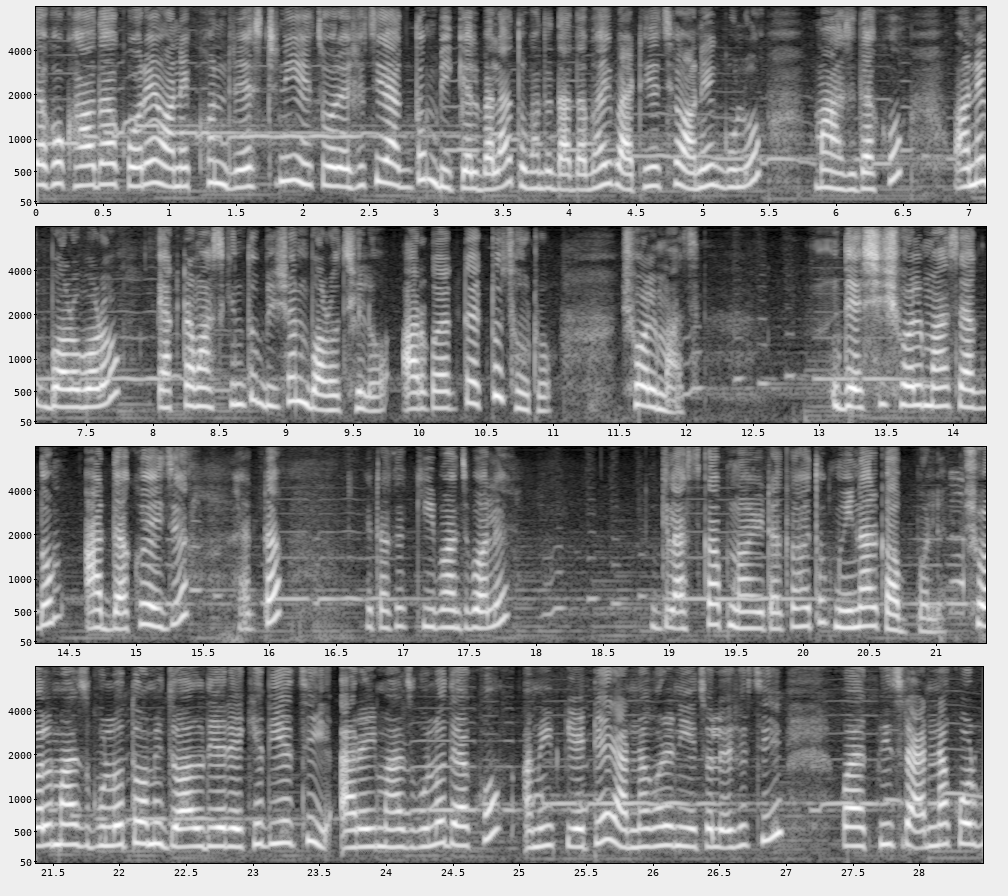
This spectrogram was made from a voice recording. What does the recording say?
দেখো খাওয়া দাওয়া করে অনেকক্ষণ রেস্ট নিয়ে চলে এসেছি একদম বিকেলবেলা। তোমাদের দাদাভাই পাঠিয়েছে অনেকগুলো মাছ, দেখো। অনেক বড় বড়, একটা মাছ কিন্তু ভীষণ বড় ছিল, আর কয়েকটা একটু ছোট। শোল মাছ। দেশি শোল মাছ একদম। আর দেখো এই যে একটা, এটাকে কি মাছ বলে? গ্লাস কাপ নয়, এটাকে হয়তো মিনার কাপ বলে। শোল মাছগুলো তো আমি জল দিয়ে রেখে দিয়েছি, আর এই মাছগুলো দেখো, আমি কেটে রান্নাঘরে নিয়ে চলে এসেছি। কয়েক পিস রান্না করব,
